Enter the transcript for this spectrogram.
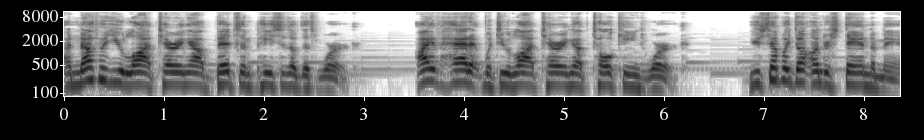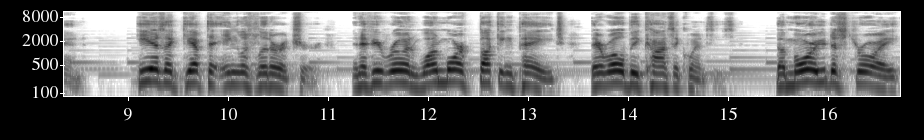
Enough of you lot tearing out bits and pieces of this work. I've had it with you lot tearing up Tolkien's work. You simply don't understand the man. He is a gift to English literature, and if you ruin one more fucking page, there will be consequences. The more you destroy,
